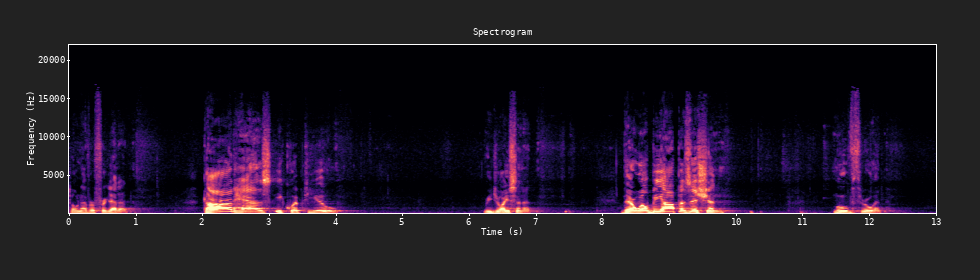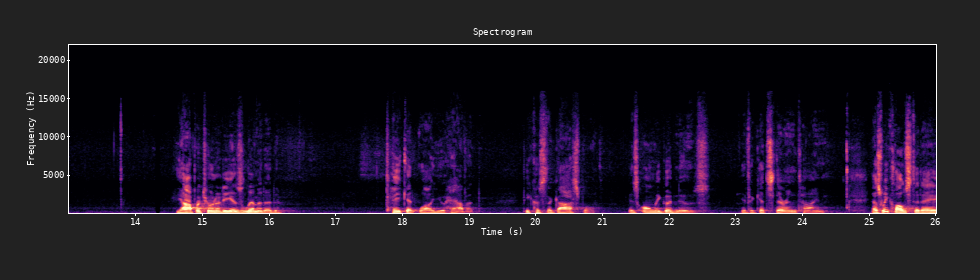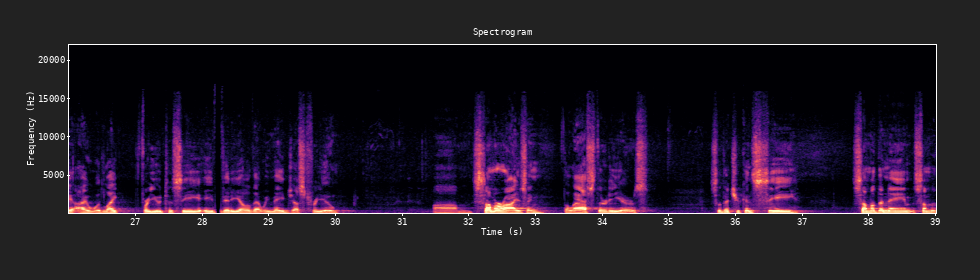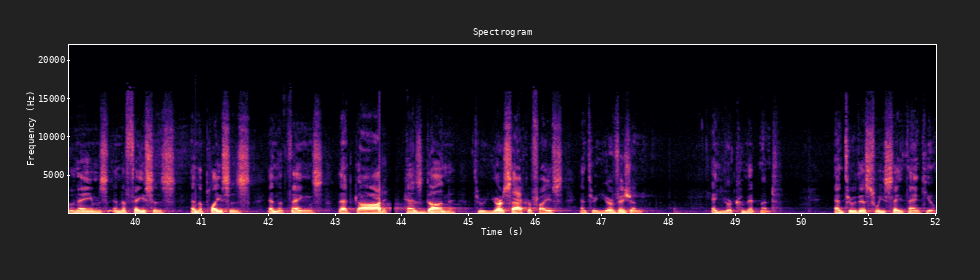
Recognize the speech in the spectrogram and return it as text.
Don't ever forget it. God has equipped you Rejoice in it. There will be opposition. Move through it. The opportunity is limited. Take it while you have it because the gospel is only good news if it gets there in time. As we close today, I would like for you to see a video that we made just for you, um, summarizing the last 30 years so that you can see some of the name, some of the names and the faces and the places and the things that God has done through your sacrifice and through your vision and your commitment. And through this, we say thank you.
